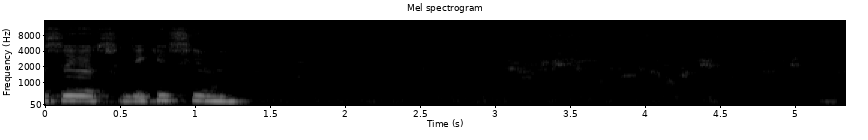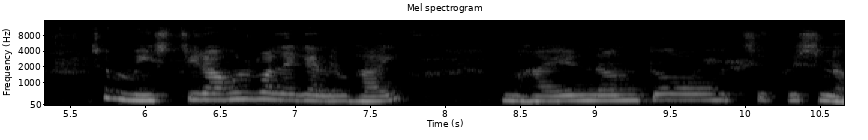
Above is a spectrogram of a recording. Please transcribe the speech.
এসে গেছে, দেখেছি আমি। আচ্ছা মিষ্টি রাহুল বলে কেন ভাই? ভাইয়ের নাম তো হচ্ছে কৃষ্ণা।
